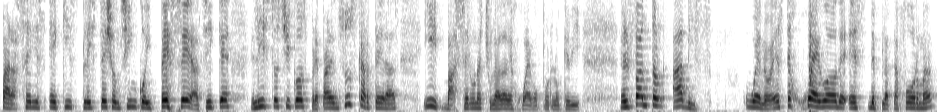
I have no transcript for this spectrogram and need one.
para Series X, PlayStation 5 y PC. Así que listos chicos, preparen sus carteras y va a ser una chulada de juego por lo que vi. El Phantom Abyss. Bueno, este juego es de plataforma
